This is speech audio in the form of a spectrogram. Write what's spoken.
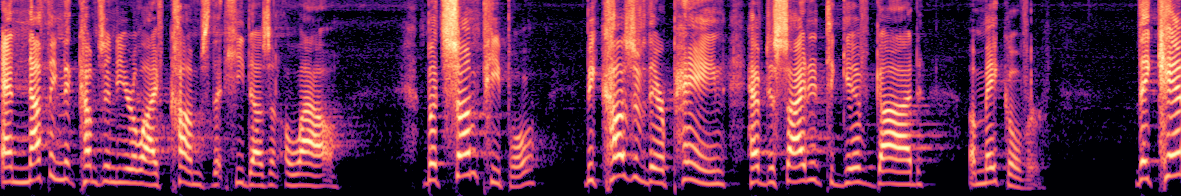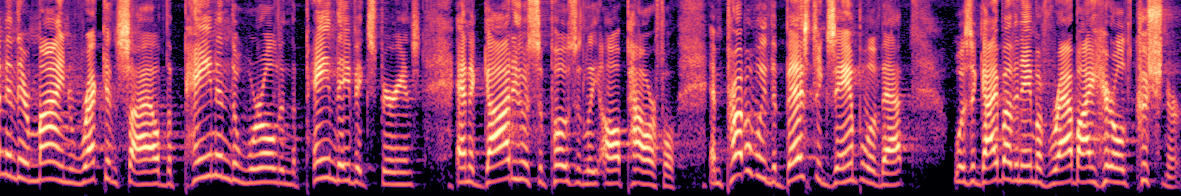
and nothing that comes into your life comes that he doesn't allow. But some people, because of their pain, have decided to give God a makeover. They can, in their mind, reconcile the pain in the world and the pain they've experienced and a God who is supposedly all powerful. And probably the best example of that was a guy by the name of Rabbi Harold Kushner.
